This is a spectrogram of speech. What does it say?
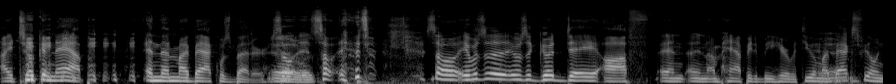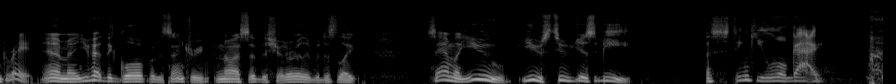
I took a nap, and then my back was better. so, Yeah, it it, was. so, it, so it was a it was a good day off, and and I'm happy to be here with you. And my Yeah. back's feeling great. Yeah, man, you've had the glow up of the century. I know I said this shit earlier, but it's like, Sam, like you used to just be a stinky little guy.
